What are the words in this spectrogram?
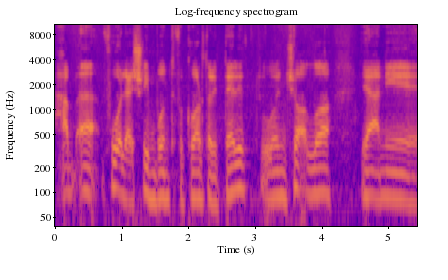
هبقى فوق ال 20 point في ال quarter الثالث وإن شاء الله يعني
